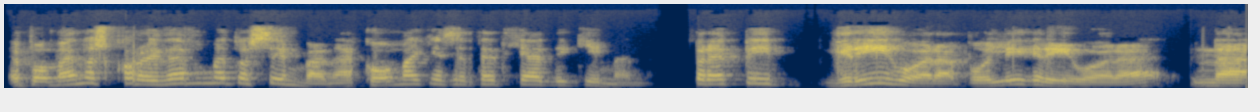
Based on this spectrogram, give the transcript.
Επομένως κοροϊδεύουμε το σύμπαν, ακόμα και σε τέτοια αντικείμενα. Πρέπει γρήγορα, πολύ γρήγορα, να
